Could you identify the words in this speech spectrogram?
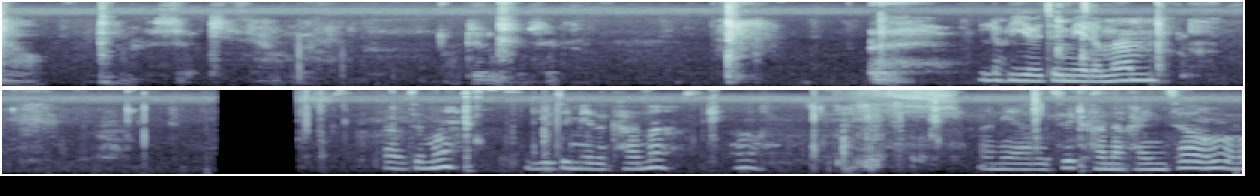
No, I'm. I'm. ल यो चाहिँ मेरो माम अब चाहिँ म यो चाहिँ मेरो खाना हो। अनि अब चाहिँ खाना खाइन्छ हो।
